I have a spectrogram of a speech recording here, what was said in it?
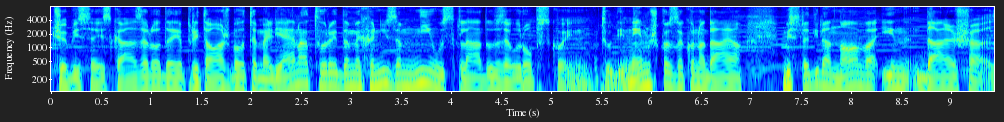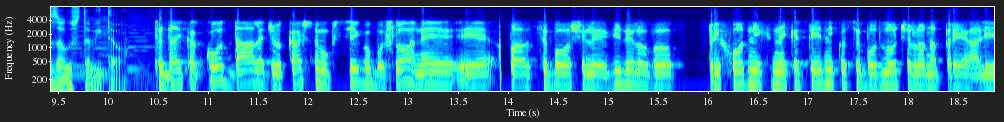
Če bi se izkazalo, da je pritožba utemeljena, torej da mehanizem ni v skladu z evropsko in tudi nemško zakonodajo, bi sledila nova in daljša zaustavitev. Sedaj, kako daleč, v kakšnem obsegu bo šlo, ne, je, pa se bo šele videlo v prihodnih nekaj tednih, ko se bo odločilo naprej ali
